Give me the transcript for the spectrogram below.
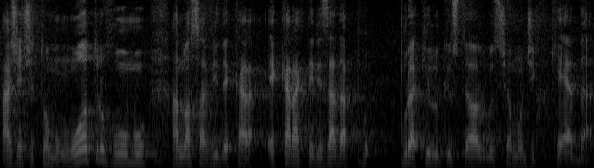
a gente toma um outro rumo, a nossa vida é, é caracterizada por, por aquilo que os teólogos chamam de queda.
